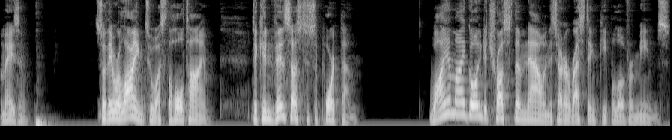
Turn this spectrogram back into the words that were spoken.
Amazing. So they were lying to us the whole time to convince us to support them. Why am I going to trust them now when they start arresting people over memes?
